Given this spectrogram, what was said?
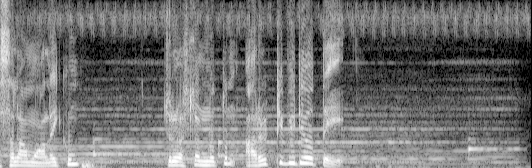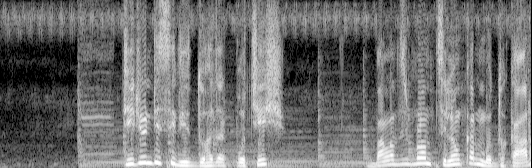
আসসালামু আলাইকুম। চলে আসলাম নতুন আরও একটি ভিডিওতে। টি টোয়েন্টি সিরিজ দু পঁচিশ, বাংলাদেশ বনাম শ্রীলঙ্কার মধ্যকার।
